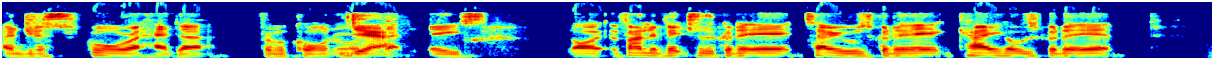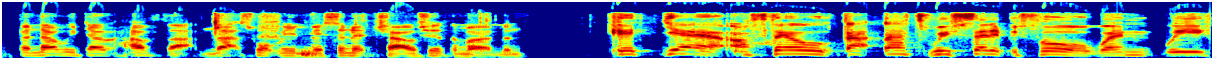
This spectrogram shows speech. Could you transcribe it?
and just score a header from a corner or Yeah. a set piece. Like Ivanovic was good at it, Terry was good at it, Cahill was good at it. But now we don't have that. And that's what we're missing at Chelsea at the moment. It, yeah, I feel that that's we've said it before. When we,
